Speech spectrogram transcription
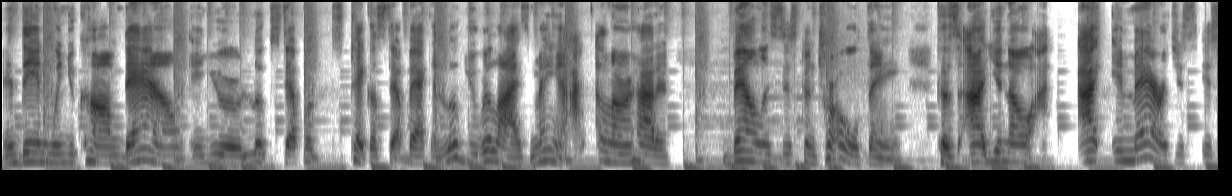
And then when you calm down and you look step a, take a step back and look, you realize, man, I gotta learn how to balance this control thing. Cause I, you know, I, I in marriage is is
